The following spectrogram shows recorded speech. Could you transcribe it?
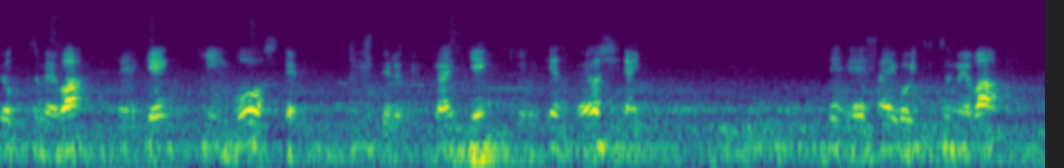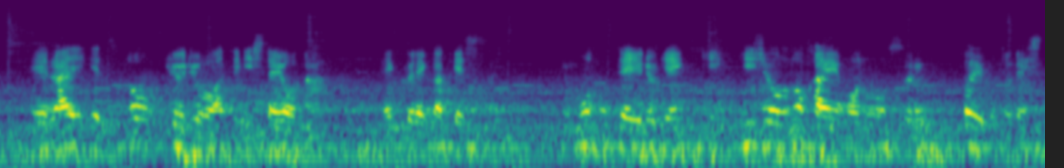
4つ目は、現金を捨てる。捨てるというか現金決済をしない。で、最後5つ目は、来月の給料を当てにしたような、えクレカ決済。持っている現金以上の買い物をするということです。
